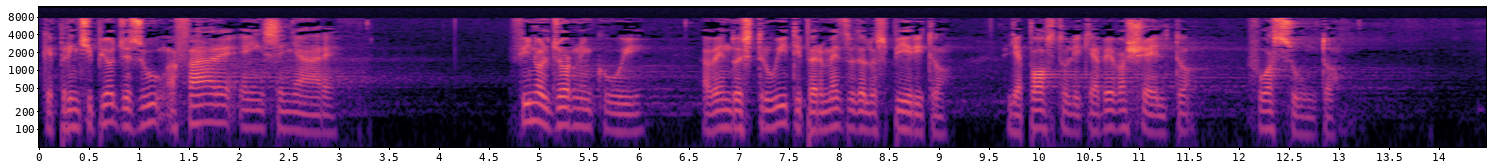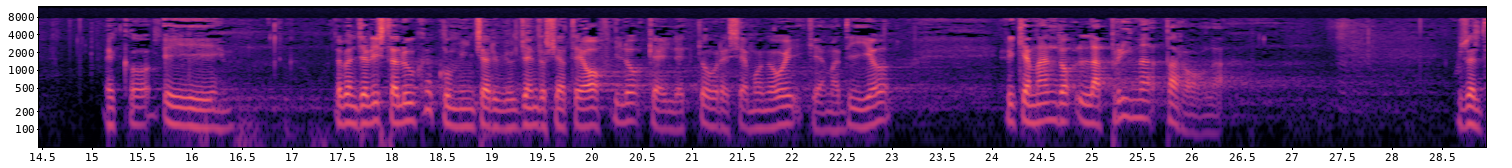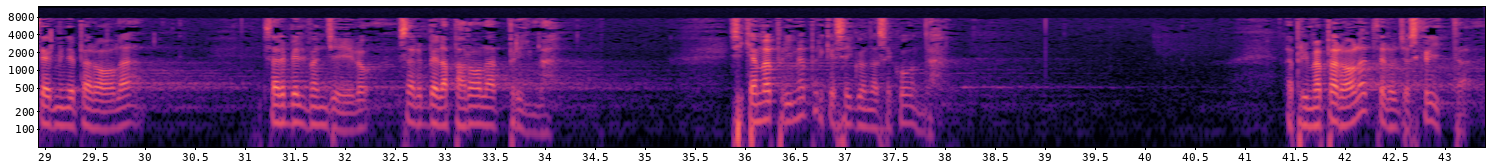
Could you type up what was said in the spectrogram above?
che principiò Gesù a fare e insegnare, fino al giorno in cui, avendo istruiti per mezzo dello Spirito gli apostoli che aveva scelto, fu assunto. Ecco, l'Evangelista Luca comincia rivolgendosi a Teofilo, che è il lettore, siamo noi, che ama Dio, richiamando la prima parola. usa il termine parola, sarebbe il Vangelo, sarebbe la parola prima. Si chiama prima perché segue una seconda. La prima parola te l'ho già scritta,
